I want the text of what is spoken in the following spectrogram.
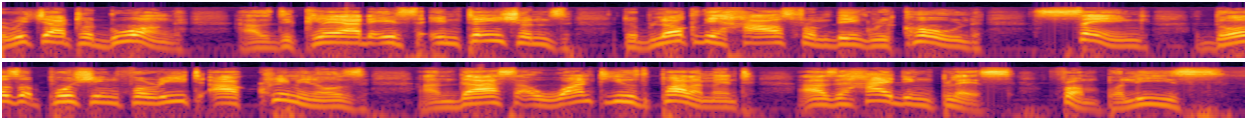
Richard Todwong, has declared its intentions to block the House from being recalled, saying those pushing for it are criminals and thus want to use Parliament as a hiding place from police.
